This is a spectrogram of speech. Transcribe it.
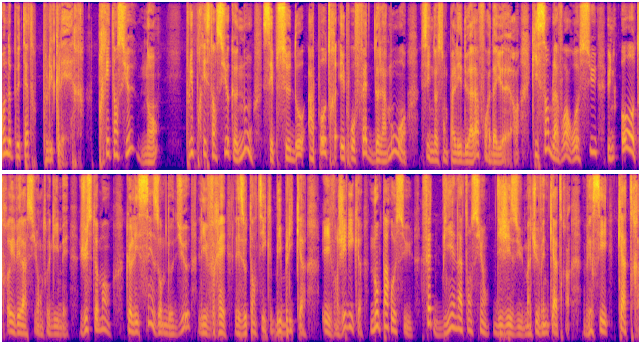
On ne peut être plus clair. Prétentieux? Non plus prétentieux que nous, ces pseudo-apôtres et prophètes de l'amour, s'ils ne sont pas les deux à la fois d'ailleurs, qui semblent avoir reçu une autre révélation, entre guillemets, justement, que les saints hommes de Dieu, les vrais, les authentiques, bibliques et évangéliques, n'ont pas reçu. Faites bien attention, dit Jésus, Matthieu 24, verset 4.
